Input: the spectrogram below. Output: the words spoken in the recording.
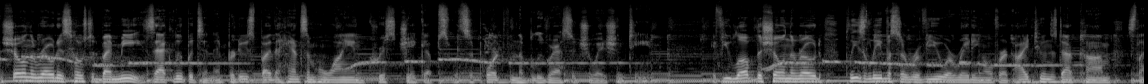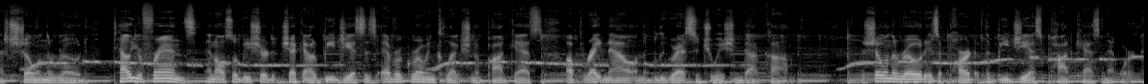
The show on the road is hosted by me, Zach Lupetin, and produced by the handsome Hawaiian Chris Jacobs with support from the Bluegrass Situation team. If you love the show on the road, please leave us a review or rating over at itunes.com slash show on the road. Tell your friends, and also be sure to check out BGS's ever-growing collection of podcasts up right now on the bluegrasssituation.com. The show on the road is a part of the BGS Podcast Network.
